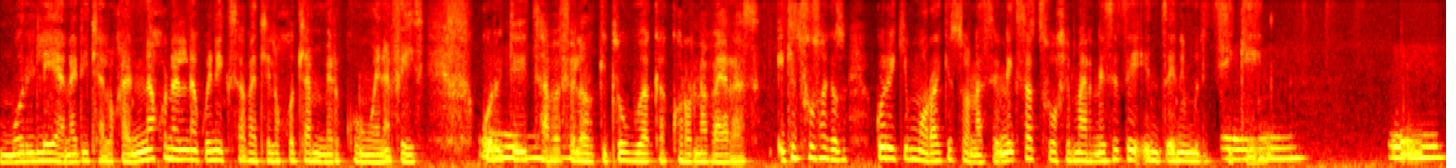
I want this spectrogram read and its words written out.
morile yana ditlhaloganyo. Nna go na le nako e ne ke sa batle le go tla mmerekong wena faith. Kore ke tshaba fela gore ke tlo bua ka coronavirus. E ke tshoswa ke kore ke morwa ke sona seo. Ne ke sa tshoge maare ne setse e ntsene mo ditshikeng. Mm.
